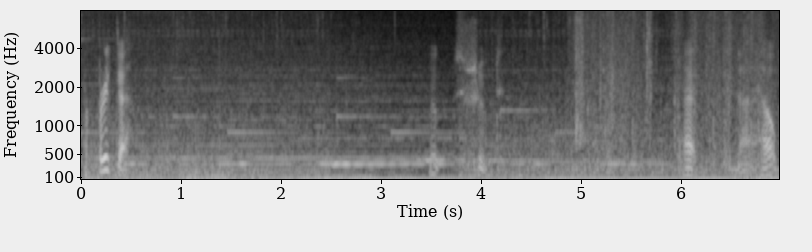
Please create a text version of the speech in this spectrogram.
paprika. Oops, shoot. That did not help.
